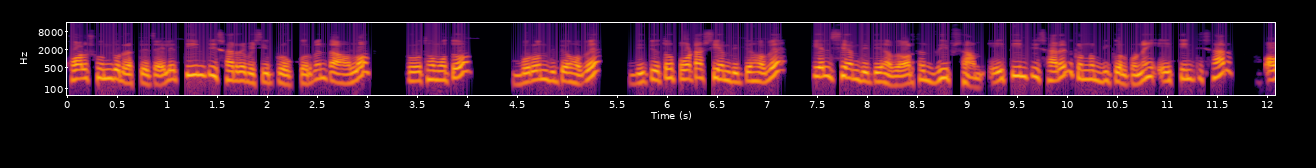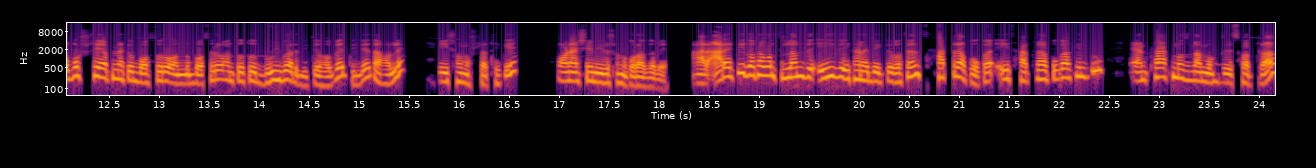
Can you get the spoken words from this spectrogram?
ফল সুন্দর রাখতে চাইলে তিনটি সারের বেশি প্রয়োগ করবেন। তা হলো প্রথমত বোরন দিতে হবে, দ্বিতীয়ত পটাশিয়াম দিতে হবে, ক্যালসিয়াম দিতে হবে, অর্থাৎ জিপসাম। এই তিনটি সারের কোনো বিকল্প নেই। এই তিনটি সার অবশ্যই আপনাকে বছর বছরে অন্তত দুইবার দিতে হবে দিলে তাহলে এই সমস্যা থেকে অনায়াসে নিরসন করা যাবে। আর আরেকটি কথা বলছিলাম যে, এই যে এখানে দেখতে পাচ্ছেন ছাত্রা পোকা, এই ছাত্রা পোকা কিন্তু অ্যানথ্রাকনোজ নামক যে ছত্রাক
